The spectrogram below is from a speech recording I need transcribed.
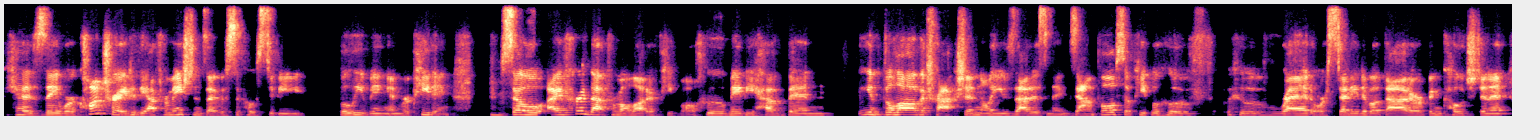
because they were contrary to the affirmations I was supposed to be believing and repeating. Mm-hmm. So I've heard that from a lot of people who maybe have been you know the law of attraction i'll use that as an example so people who have who have read or studied about that or been coached in it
